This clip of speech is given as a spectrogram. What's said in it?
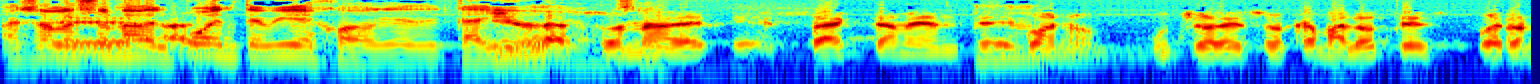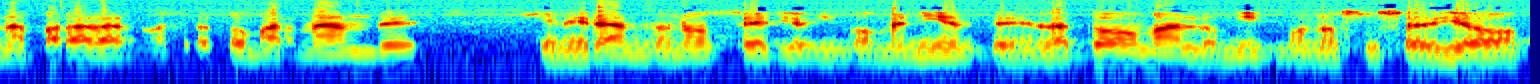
Allá en la zona del eh, puente viejo, de caído. En la zona, de, exactamente. Bueno, muchos de esos camalotes fueron a parar a nuestra toma Hernández, generándonos serios inconvenientes en la toma. Lo mismo nos sucedió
